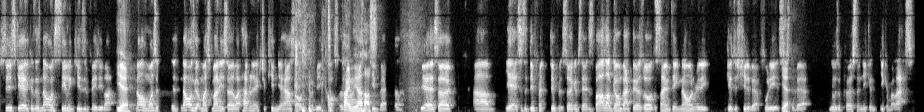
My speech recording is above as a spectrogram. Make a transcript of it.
she's scared because there's no one stealing kids in Fiji. Like, yeah. no one wants it. No one's got much money, so like having an extra kid in your household is going to be a cost. a pain in the Like, ass. kid back. So, yeah, so um, yeah, it's just a different different circumstances. But I love going back there as well. It's the same thing. No one really gives a shit about footy. It's Yeah. just about you as a person. You can you can relax.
